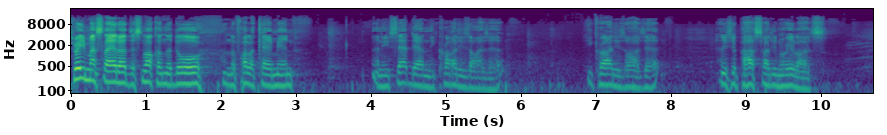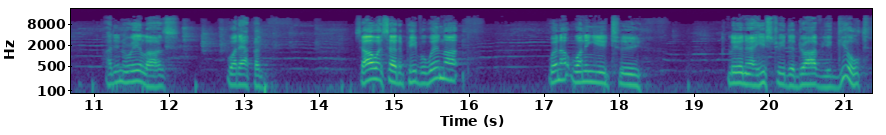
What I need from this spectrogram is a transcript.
Three months later, this knock on the door, and the fellow came in, and he sat down and he cried his eyes out. He cried his eyes out. And he said, Pastor, I didn't realise. I didn't realise what happened. So I always say to people, we're not, we're not wanting you to learn our history to drive your guilt.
